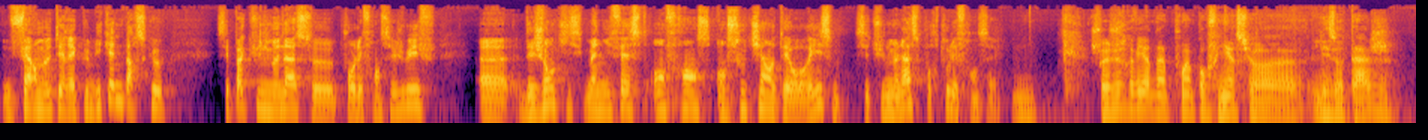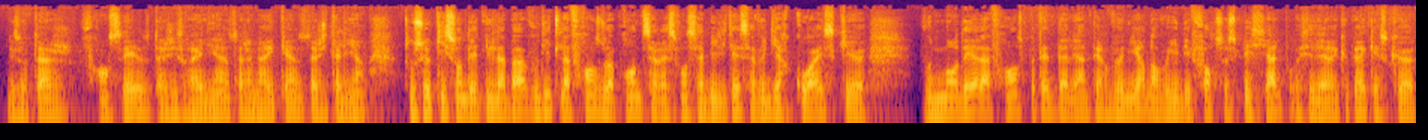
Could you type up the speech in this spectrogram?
une, fermeté républicaine parce que ce n'est pas qu'une menace pour les Français juifs. Des gens qui se manifestent en France en soutien au terrorisme, c'est une menace pour tous les Français. Mhm. Je voudrais juste revenir d'un point pour finir sur les otages les otages français, les otages israéliens, les otages américains, les otages italiens, tous ceux qui sont détenus là-bas. Vous dites que la France doit prendre ses responsabilités. Ça veut dire quoi? Est-ce que vous demandez à la France peut-être d'aller intervenir, d'envoyer des forces spéciales pour essayer de les récupérer? Qu'est-ce que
